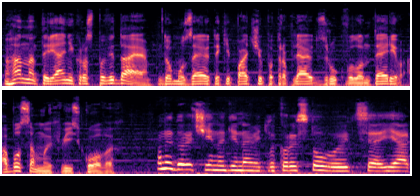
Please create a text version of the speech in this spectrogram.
Ганна Терянік розповідає, до музею такі патчі потрапляють з рук волонтерів або самих військових. Вони, до речі, іноді навіть використовуються як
